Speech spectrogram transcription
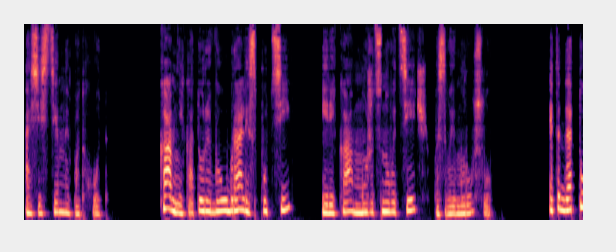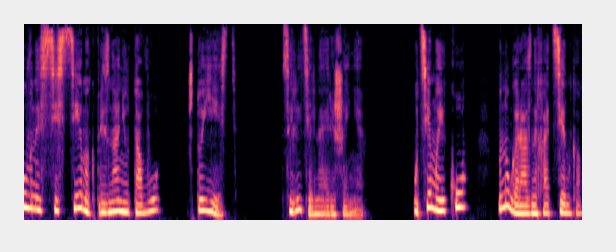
а системный подход. Камни, которые вы убрали с пути, и река может снова течь по своему руслу. Это готовность системы к признанию того, что есть. Целительное решение. У темы ЭКО много разных оттенков,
